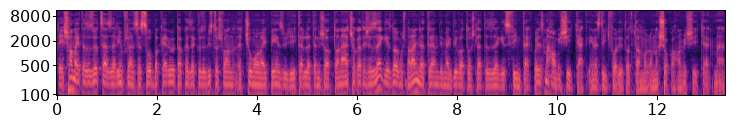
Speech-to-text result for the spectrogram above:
És ha ez az 500 ezer influencer szóba került, akkor ezek között biztos van egy csomó, amelyik pénzügyi területen is ad tanácsokat, és ez az egész dolog most már annyira trendi, meg divatos lett ez az egész fintek, hogy ezt már hamisítják. Én ezt így fordítottam magamnak, sokan hamisítják már.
